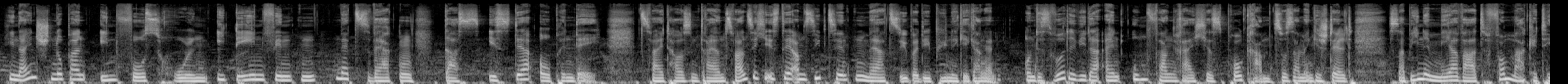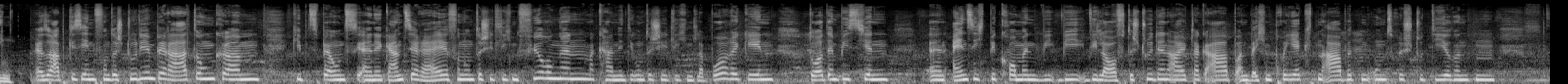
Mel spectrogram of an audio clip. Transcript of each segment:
Hineinschnuppern, Infos holen, Ideen finden, Netzwerken. Das ist der Open Day. 2023 ist er am 17. März über die Bühne gegangen. Und es wurde wieder ein umfangreiches Programm zusammengestellt. Sabine Mehrwart vom Marketing. Also abgesehen von der Studienberatung ähm, gibt es bei uns eine ganze Reihe von unterschiedlichen Führungen. Man kann in die unterschiedlichen Labore gehen, dort ein bisschen äh, Einsicht bekommen, wie, wie, wie läuft der Studienalltag ab, an welchen Projekten arbeiten unsere Studierenden.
